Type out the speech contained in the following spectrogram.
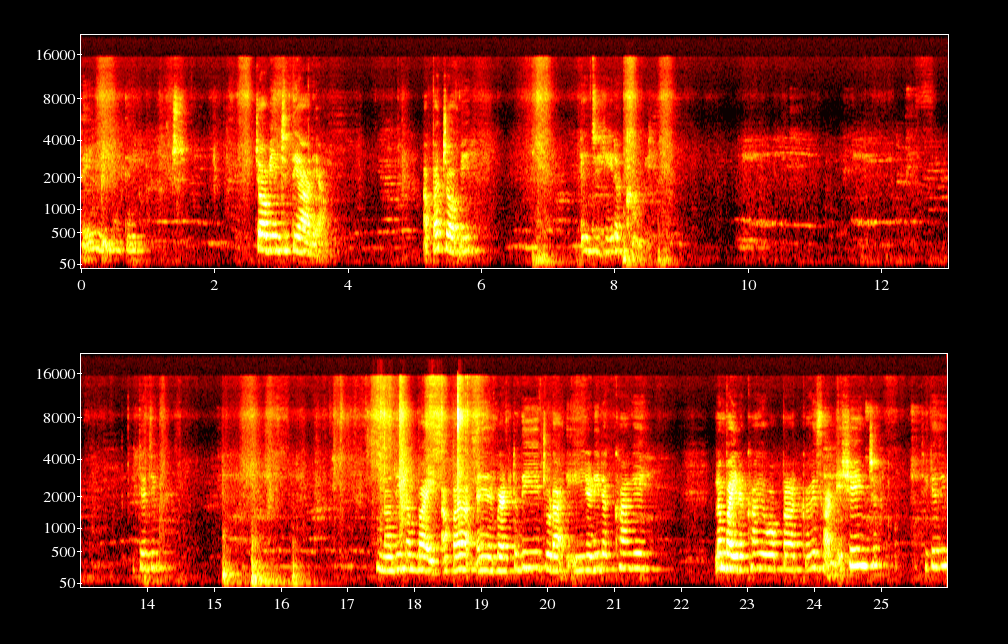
23 24 ਇੰਚ ਤਿਆਰ ਆ। ਆਪਾਂ 24 ਇੰਚ ਹੀ ਰੱਖਾਂਗੇ ਠੀਕ ਹੈ ਜੀ ਉਹਨਾਂ ਦੀ ਲੰਬਾਈ, ਆਪਾਂ ਬੈਲਟ ਦੀ ਚੌੜਾਈ ਜਿਹੜੀ ਰੱਖਾਂਗੇ, ਲੰਬਾਈ ਰੱਖਾਂਗੇ, ਉਹ ਆਪਾਂ ਰੱਖਾਂਗੇ 6.5 ਇੰਚ, ਠੀਕ ਹੈ ਜੀ?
